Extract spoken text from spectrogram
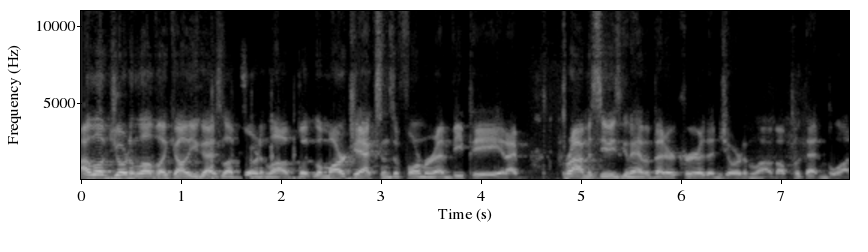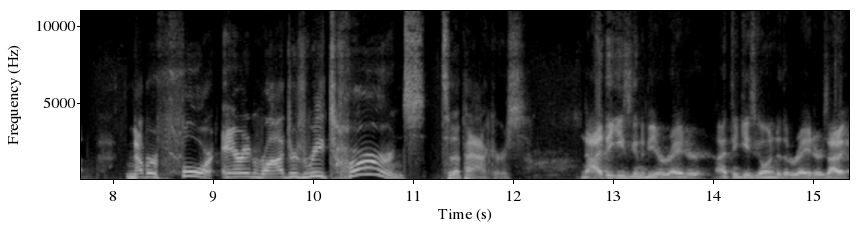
I love Jordan Love like all you guys love Jordan Love, but Lamar Jackson's a former MVP, and I promise you he's going to have a better career than Jordan Love. I'll put that in blood. Number four, Aaron Rodgers returns to the Packers. No, I think he's going to be a Raider. I think he's going to the Raiders. I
